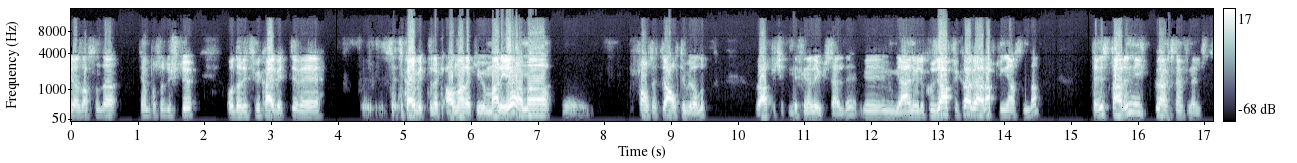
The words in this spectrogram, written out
biraz aslında temposu düştü. O da ritmi kaybetti ve e, seti kaybetti Alman rakibi Maria ama e, son seti 6-1 alıp rahat bir şekilde finale yükseldi. Yani böyle Kuzey Afrika ve Arap dünyasından tenis tarihinin ilk Grand Slam finalisti.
